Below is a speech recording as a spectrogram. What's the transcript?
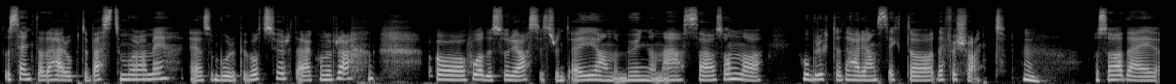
Så sendte jeg det her opp til bestemora mi, eh, som bor oppe i Båtsfjord, der jeg kommer fra. Og hun hadde psoriasis rundt øynene og munnen og nesa og sånn, og hun brukte det her i ansiktet, og det forsvant. Mm. Og så hadde jeg ei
